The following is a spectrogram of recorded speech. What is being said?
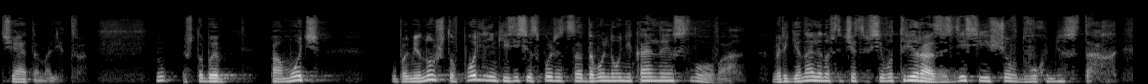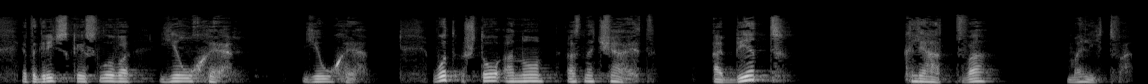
Чья это молитва? Ну, чтобы помочь, упомяну, что в подлиннике здесь используется довольно уникальное слово. В оригинале оно встречается всего три раза, здесь и еще в двух местах. Это греческое слово «еухе». «Еухе». Вот что оно означает. Обет, клятва, молитва.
